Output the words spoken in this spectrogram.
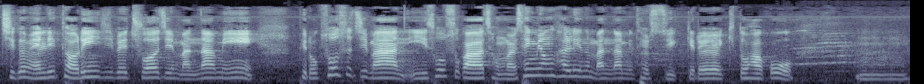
지금 엘리트 어린이집에 주어진 만남이 비록 소수지만 이 소수가 정말 생명 살리는 만남이 될 수 있기를 기도하고 음,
